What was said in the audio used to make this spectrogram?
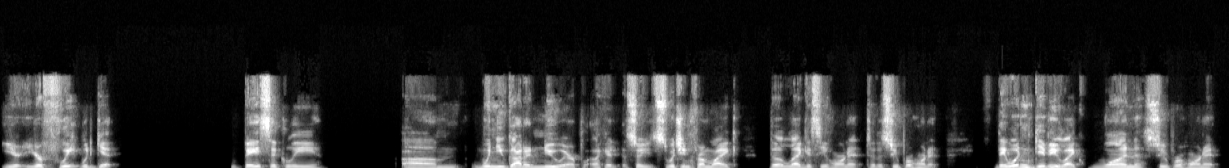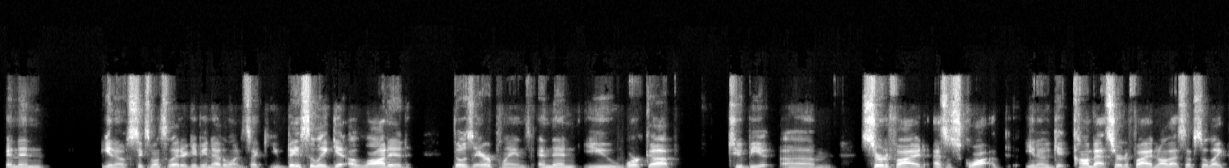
your your fleet would get basically um when you got a new airplane like a, so switching from like the legacy hornet to the super hornet they wouldn't give you like one super hornet and then you know 6 months later give you another one. It's like you basically get allotted those airplanes and then you work up to be um certified as a squad you know get combat certified and all that stuff. So like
